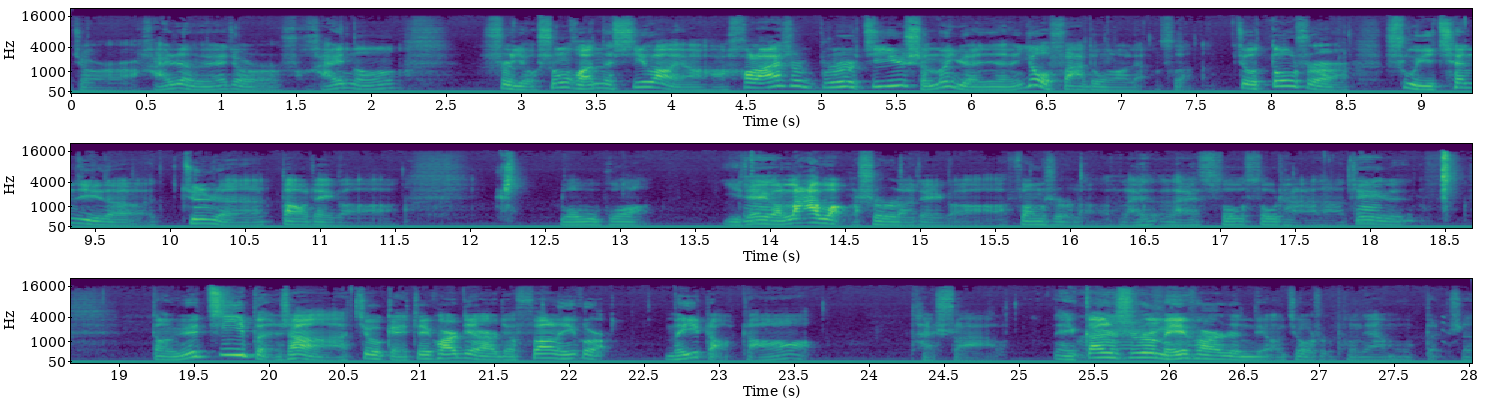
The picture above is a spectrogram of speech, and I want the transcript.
就是还认为就是还能是有生还的希望也好，后来是不是基于什么原因又发动了两次？就都是数以千计的军人到这个。罗布泊，以这个拉网式的这个方式呢，来来搜搜查的，这个 等于基本上啊，就给这块地儿就翻了一个，没找着，太帅了。那干尸没法认定就是彭加木本身。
